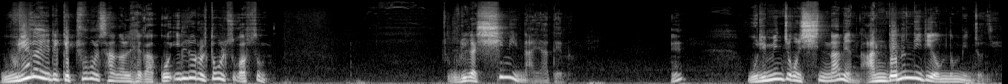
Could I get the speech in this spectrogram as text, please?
우리가 이렇게 죽을 상을 해갖고 인류를 도울 수가 없습니다. 우리가 신이 나야 되는. 예? 우리 민족은 신나면 안 되는 일이 없는 민족이에요.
